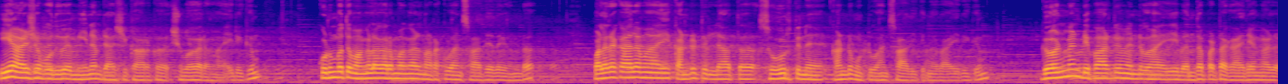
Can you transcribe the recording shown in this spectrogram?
ഈ ആഴ്ച പൊതുവെ മീനം രാശിക്കാർക്ക് ശുഭകരമായിരിക്കും. കുടുംബത്ത് മംഗളകർമ്മങ്ങൾ നടക്കുവാൻ സാധ്യതയുണ്ട്. വളരെ കാലമായി കണ്ടിട്ടില്ലാത്ത സുഹൃത്തിനെ കണ്ടുമുട്ടുവാൻ സാധിക്കുന്നതായിരിക്കും. ഗവൺമെന്റ് ഡിപ്പാർട്ട്മെന്റുമായി ബന്ധപ്പെട്ട കാര്യങ്ങൾ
